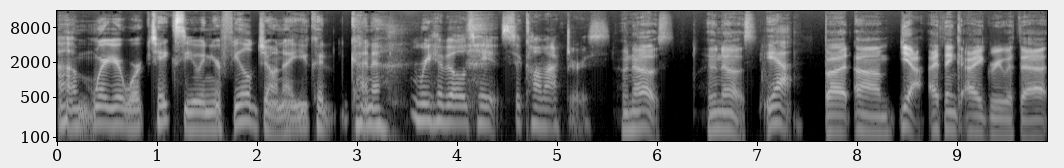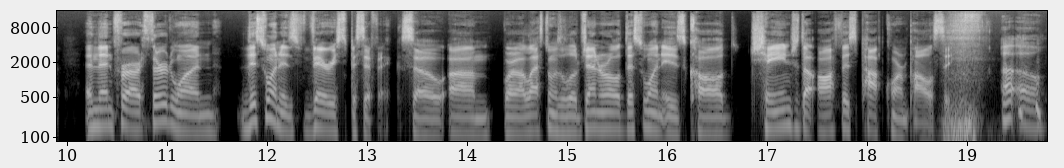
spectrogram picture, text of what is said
um, where your work takes you in your field, Jonah, you could kind of, Rehabilitate sitcom actors. Who knows? Who knows? yeah. But um, yeah, I think I agree with that. And then for our third one, this one is very specific. So um, where our last one was a little general, this one is called "Change the Office Popcorn Policy." Uh oh.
